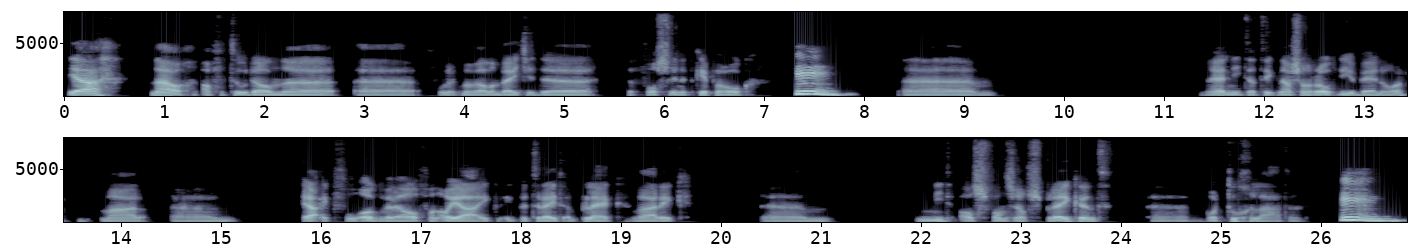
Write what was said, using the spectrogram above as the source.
Ja, nou, af en toe dan uh, uh, voel ik me wel een beetje de, de vos in het kippenhok. Mm. Uh, nee, niet dat ik nou zo'n roofdier ben hoor. Maar ehm, ja, ik voel ook wel van, oh ja, ik, ik betreed een plek waar ik ehm, niet als vanzelfsprekend uh, word toegelaten. Mm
